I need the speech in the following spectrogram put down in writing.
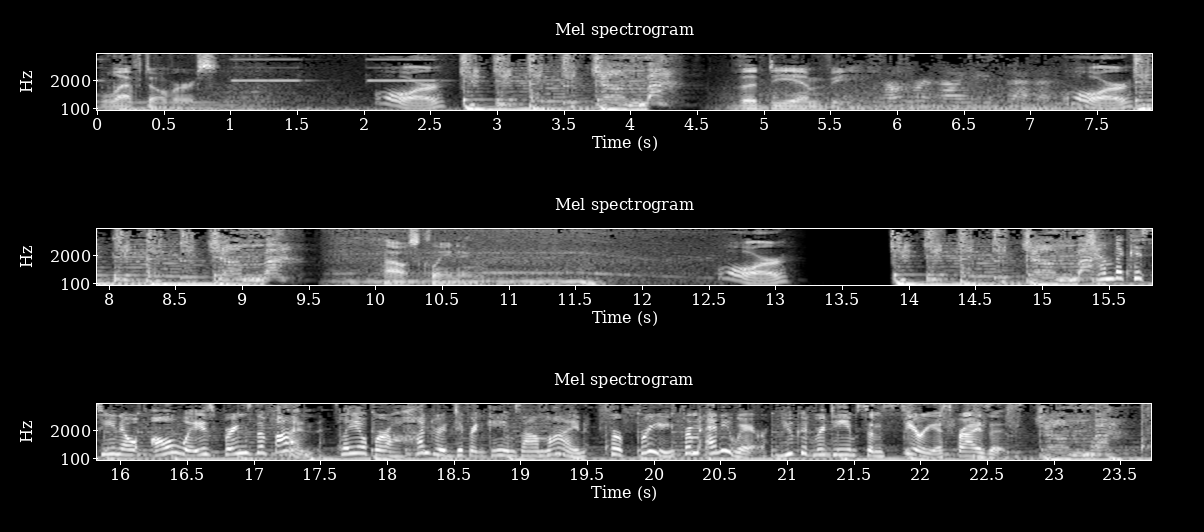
leftovers, or the DMV, Number 97. or house cleaning, or Chumba Casino always brings the fun. Play over a hundred different games online for free from anywhere. You could redeem some serious prizes.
